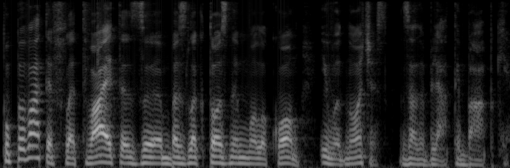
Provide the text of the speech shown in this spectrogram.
попивати флетвайт з безлактозним молоком і водночас заробляти бабки.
